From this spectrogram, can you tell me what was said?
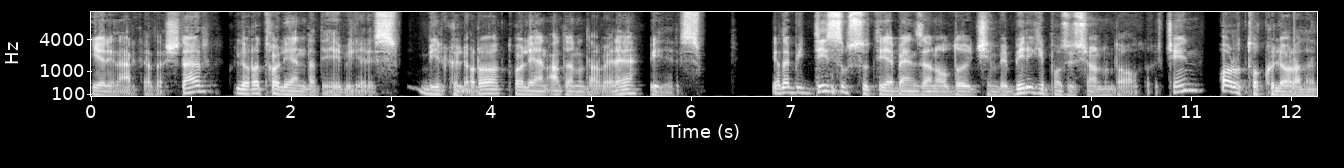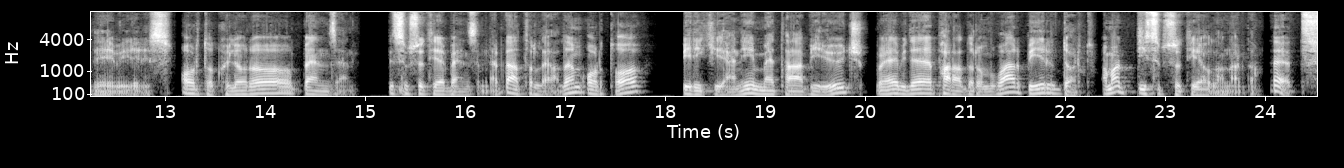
yerine arkadaşlar klorotoluen da diyebiliriz. 1 kloro toluen adını da verebiliriz. Ya da bir disubstituye benzen olduğu için ve 1-2 pozisyonunda olduğu için ortokloro da diyebiliriz. Ortokloro benzen. Disubstituye benzenlerde hatırlayalım. Orto 1-2 yani meta 1-3 ve bir de para durumu var 1-4. Ama disubstituye olanlarda. Evet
